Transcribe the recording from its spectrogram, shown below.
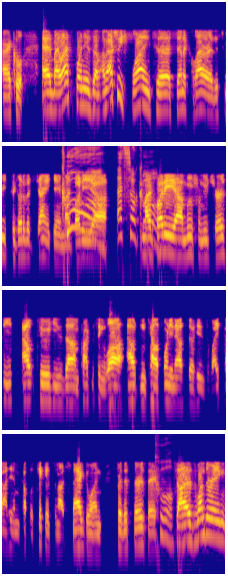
All right, cool. And my last point is, um, I'm actually flying to Santa Clara this week to go to the Giant game. My buddy, uh, That's so cool. my buddy uh, moved from New Jersey out to. He's um, practicing law out in California now. So his wife got him a couple of tickets, and I snagged one for this Thursday. Cool. So I was wondering,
